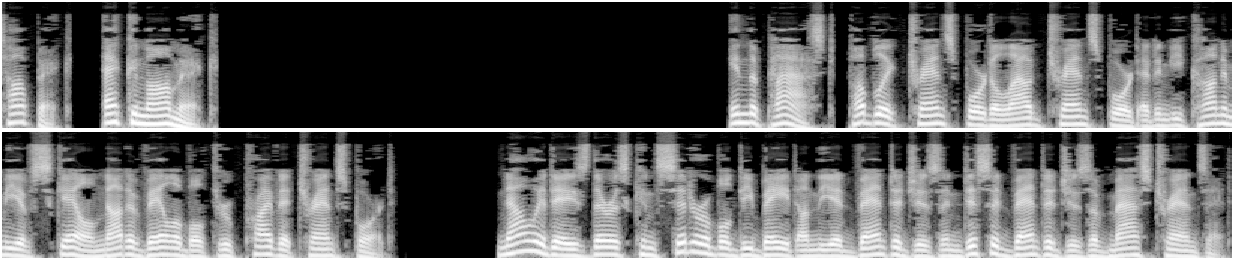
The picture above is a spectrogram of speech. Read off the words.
Topic: Economic. In the past, public transport allowed transport at an economy of scale not available through private transport. Nowadays there is considerable debate on the advantages and disadvantages of mass transit.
